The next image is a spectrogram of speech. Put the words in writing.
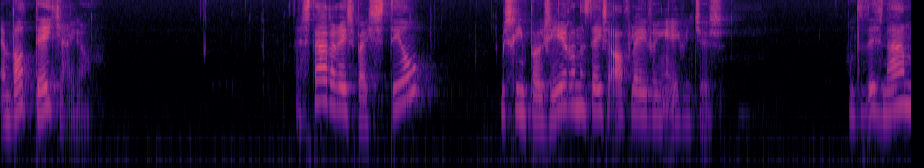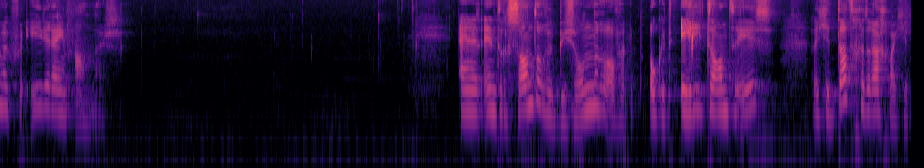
En wat deed jij dan? En sta er eens bij stil. Misschien pauzeren anders deze aflevering eventjes. Want het is namelijk voor iedereen anders. En het interessante of het bijzondere of het, ook het irritante is dat je dat gedrag wat je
